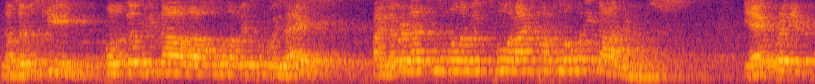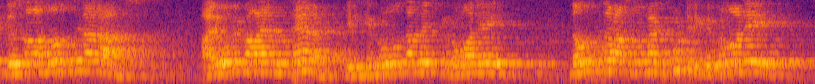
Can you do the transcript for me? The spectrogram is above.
Nós vemos que quando Deus lhe dá lá os mandamentos com Moisés, aí na verdade são os mandamentos morais para toda a humanidade, irmãos. E aí, por exemplo, Deus fala, não adulterarás. Aí o homem vai lá e adultera, ele quebrou um mandamento, quebrou uma lei. Não furtarás, não vai furto, ele quebrou uma lei.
